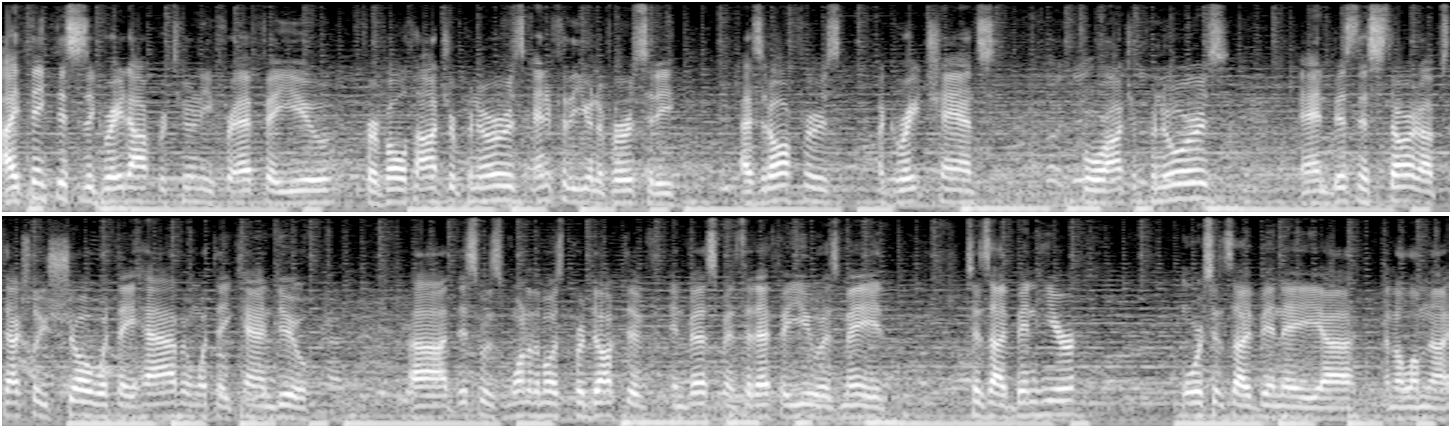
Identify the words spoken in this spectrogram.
I think this is a great opportunity for FAU, for both entrepreneurs and for the university, as it offers a great chance for entrepreneurs and business startups to actually show what they have and what they can do. Uh, this was one of the most productive investments that FAU has made since I've been here or since I've been a, uh, an alumni.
